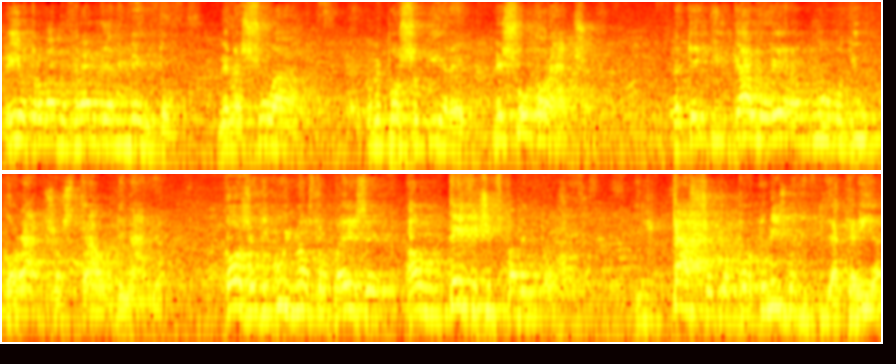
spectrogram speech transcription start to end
e io trovavo grande alimento nella sua, come posso dire, nel suo coraggio perché il Gallo era un uomo di un coraggio straordinario, cosa di cui il nostro paese ha un deficit spaventoso. Il tasso di opportunismo e di vigliaccheria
